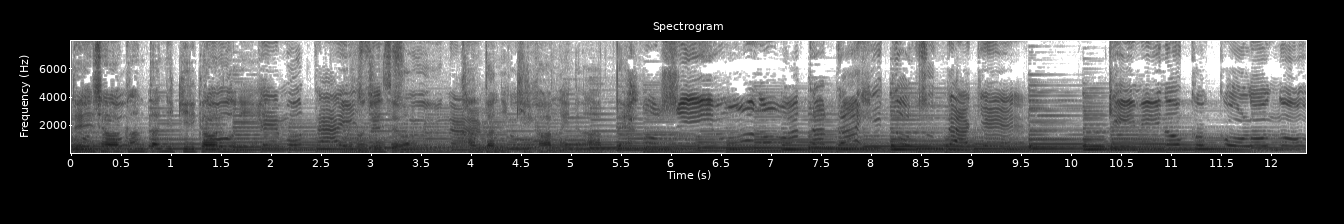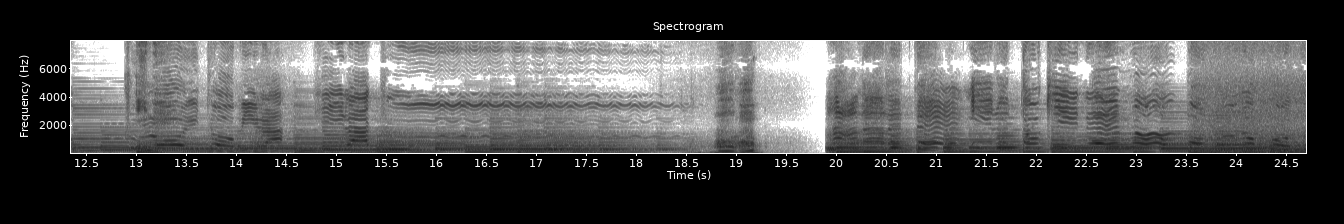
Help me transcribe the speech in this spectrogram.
電車は簡単に切り替わるのに俺の人生は簡単に切り替わらないんだなって。欲しいものはただ一つだけ。君の心のいいね。黒い扉開く。離れている時でも僕のこと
